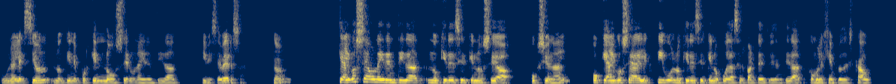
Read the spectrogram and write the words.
Una elección no tiene por qué no ser una identidad y viceversa, ¿no? Que algo sea una identidad no quiere decir que no sea opcional o que algo sea electivo no quiere decir que no pueda ser parte de tu identidad, como el ejemplo de Scout.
